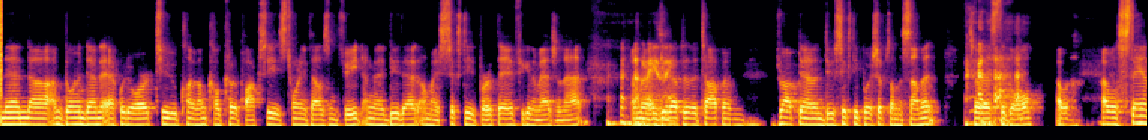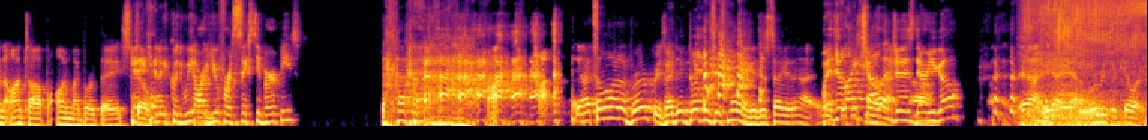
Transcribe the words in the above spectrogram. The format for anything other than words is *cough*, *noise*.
And then uh, I'm going down to Ecuador to climb a mountain called Cotopaxi. It's 20,000 feet. I'm going to do that on my 60th birthday, if you can imagine that. *laughs* I'm going to get up to the top and drop down and do 60 push-ups on the summit. So that's the goal. *laughs* I will, I will stand on top on my birthday. So, can, can, could we argue for 60 burpees? *laughs* that's a lot of burpees. I did burpees this morning. I just tell you that. When you like challenges, there you go. Yeah, yeah, yeah. Burpees are killers.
